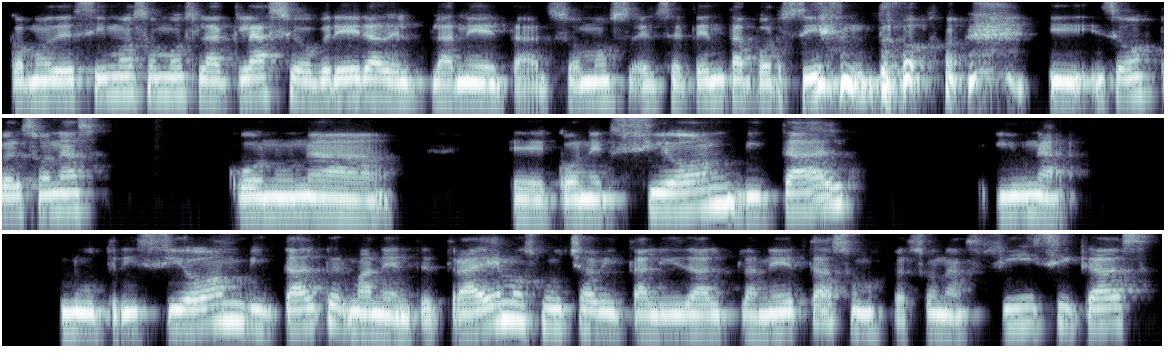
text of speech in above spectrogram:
como decimos, somos la clase obrera del planeta. Somos el 70% y, somos personas con una eh, conexión vital y una nutrición vital permanente. Traemos mucha vitalidad al planeta, somos personas físicas,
